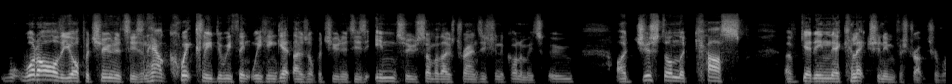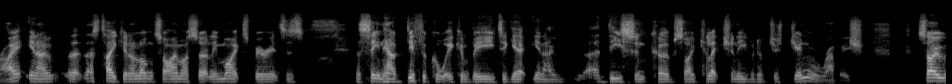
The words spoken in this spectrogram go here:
What are the opportunities and how quickly do we think we can get those opportunities into some of those transition economies who are just on the cusp of getting their collection infrastructure right? You know, that's taken a long time. I certainly, my experience has, has seen how difficult it can be to get, you know, a decent curbside collection, even of just general rubbish. So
